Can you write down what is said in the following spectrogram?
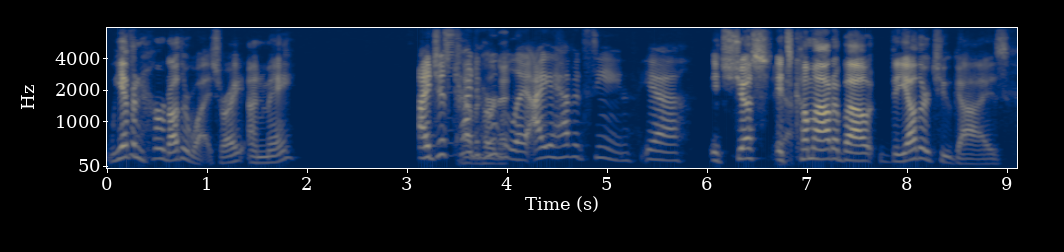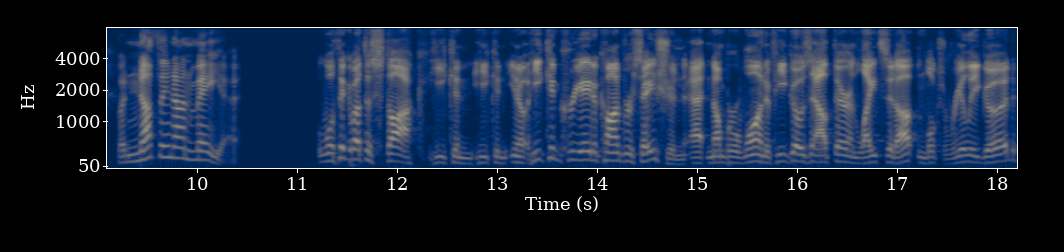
We haven't heard otherwise, right? On Maye? I just tried to Google it. it. I haven't seen. Yeah. It's just, yeah. it's come out about the other two guys, but nothing on Maye yet. Well, think about the stock. He can, he can, you know, he can create a conversation at number one if he goes out there and lights it up and looks really good.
